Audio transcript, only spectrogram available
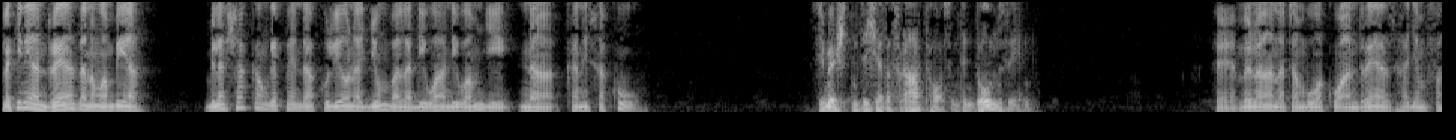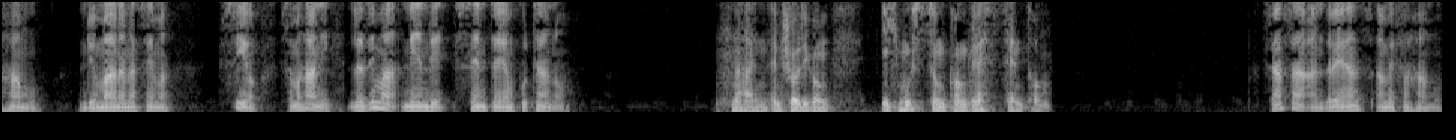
lakini andreas anamwambia bila shaka ungependa kuliona jumba la diwani wa mji na kanisa kuu Sie möchten sicher das Rathaus und den Dom sehen. Herr müller anatambua kuwa andreas hajamfahamu. Ndio maana anasema sio samahani lazima niende senta ya mkutano. Nein, Entschuldigung, ich muss zum Kongresszentrum. sasa andreas amefahamu.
